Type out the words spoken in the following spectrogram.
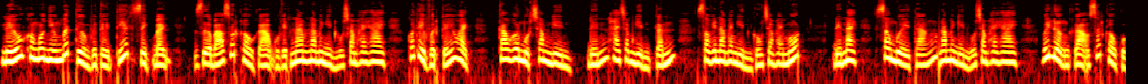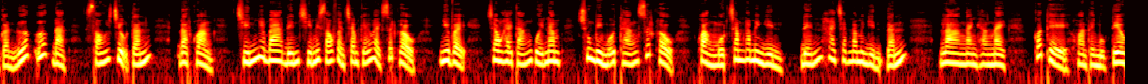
Nếu không có những bất thường về thời tiết, dịch bệnh, dự báo xuất khẩu gạo của Việt Nam năm 2022 có thể vượt kế hoạch cao hơn 100.000 đến 200.000 tấn so với năm 2021. Đến nay, sau 10 tháng năm 2022, với lượng gạo xuất khẩu của cả nước ước đạt 6 triệu tấn, đạt khoảng 93 đến 96% kế hoạch xuất khẩu. Như vậy, trong 2 tháng cuối năm, trung bình mỗi tháng xuất khẩu khoảng 150.000 đến 250.000 tấn là ngành hàng này có thể hoàn thành mục tiêu.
